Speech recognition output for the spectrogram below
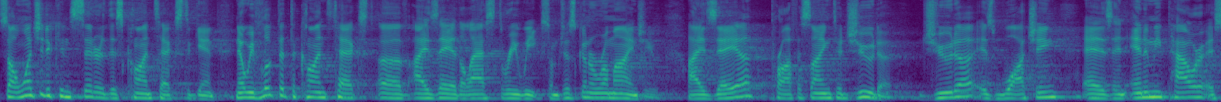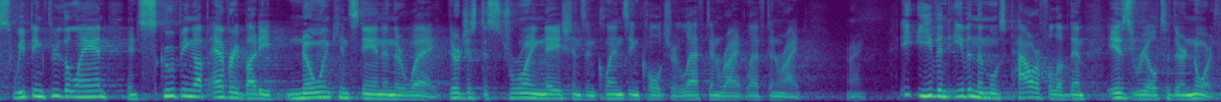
So I want you to consider this context again. Now, we've looked at the context of Isaiah the last three weeks. I'm just going to remind you Isaiah prophesying to Judah, Judah is watching as an enemy power is sweeping through the land and scooping up everybody. No one can stand in their way. They're just destroying nations and cleansing culture left and right, left and right. Right? Even, even the most powerful of them, Israel to their north,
